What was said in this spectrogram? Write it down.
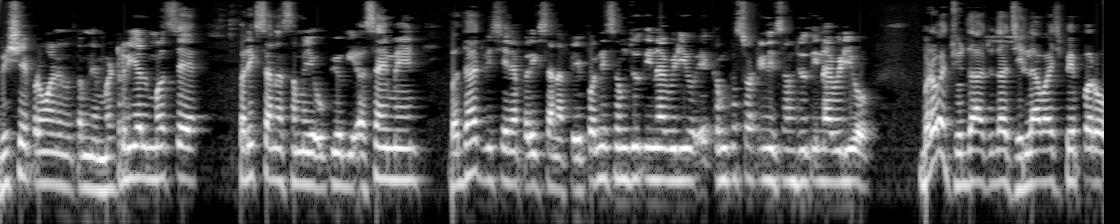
વિષય પ્રમાણેનું તમને મટીરિયલ મળશે. પરીક્ષાના સમયે ઉપયોગી અસાઇનમેન્ટ બધા જ વિષયના પરીક્ષાના પેપરની સમજૂતીના વીડિયો, એકમ કસોટીની સમજૂતીના વીડિયો, બરાબર જુદા જુદા જિલ્લા વાઇઝ પેપરો,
